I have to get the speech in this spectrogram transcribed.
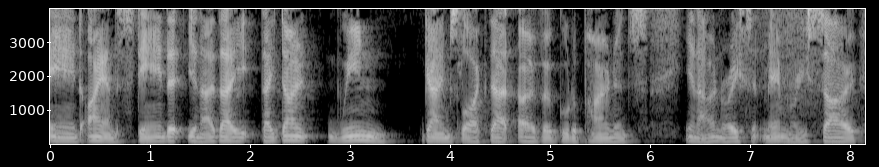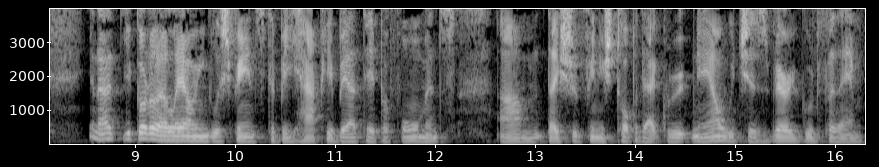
and I understand it. You know, they they don't win games like that over good opponents, you know, in recent memory. So, you know, you've got to allow English fans to be happy about their performance. Um, they should finish top of that group now, which is very good for them.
